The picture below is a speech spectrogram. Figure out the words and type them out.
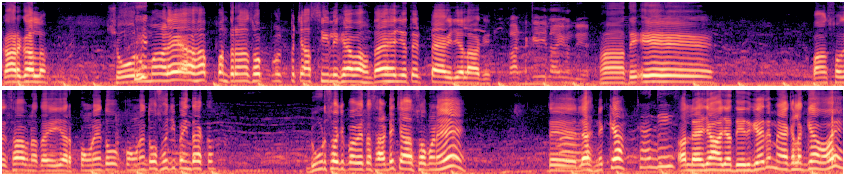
ਕਰ ਗੱਲ। ਸ਼ੋਰੂਮ ਵਾਲੇ ਆਹ 1585 ਲਿਖਿਆ ਵਾ ਹੁੰਦਾ ਇਹ ਜੇ ਤੇ ਟੈਗ ਜੇ ਲਾ ਕੇ। ਕੱਟ ਕੇ ਹੀ ਲਾਏ ਹੁੰਦੇ ਆ। ਹਾਂ ਤੇ ਇਹ 500 ਦੇ ਹਿਸਾਬ ਨਾਲ ਤਾਂ ਇਹ ਯਾਰ ਪੌਣੇ ਤੋਂ ਪੌਣੇ 200 ਚ ਹੀ ਪੈਂਦਾ ਇੱਕ। 150 ਚ ਪਵੇ ਤਾਂ 450 ਬਣੇ। ਤੇ ਲੈ ਨਿੱਕਿਆ। ਹਾਂਜੀ। ਆ ਲੈ ਜਾ ਆ ਜਾ ਦੇ ਦੇ ਗਿਆ ਤੇ ਮੈਕ ਲੱਗਿਆ ਵਾ ਓਏ।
